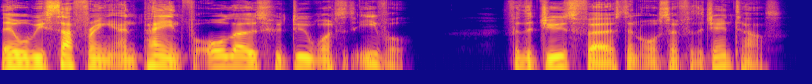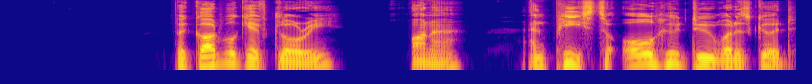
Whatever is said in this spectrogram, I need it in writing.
There will be suffering and pain for all those who do what is evil, for the Jews first and also for the Gentiles. But God will give glory, honor, and peace to all who do what is good,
